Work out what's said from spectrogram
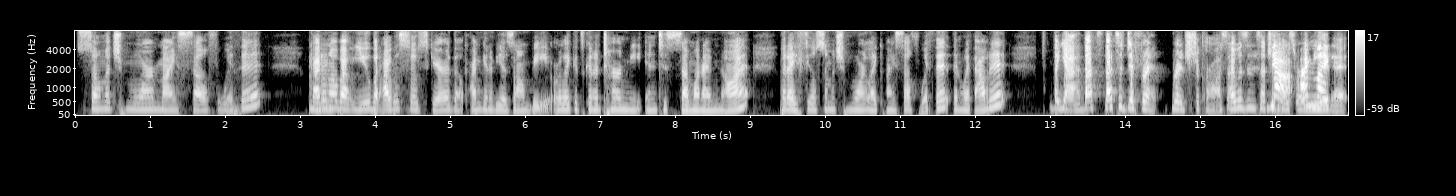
so much more myself with it. I don't Mhm. know about you, but I was so scared that I'm going to be a zombie or like it's going to turn me into someone I'm not. But I feel so much more like myself with it than without it. But yeah, that's that's a different bridge to cross. I was in such a Yeah, place where I I'm needed like- it.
